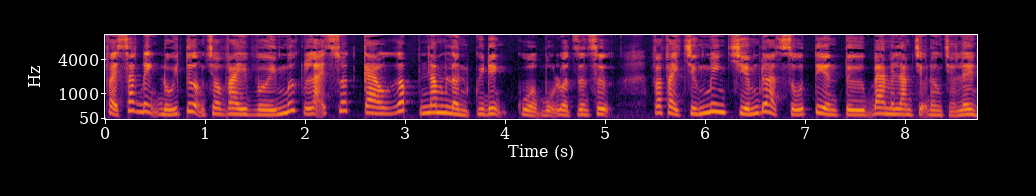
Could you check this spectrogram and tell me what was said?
phải xác định đối tượng cho vay với mức lãi suất cao gấp 5 lần quy định của Bộ luật dân sự và phải chứng minh chiếm đoạt số tiền từ 35 triệu đồng trở lên.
